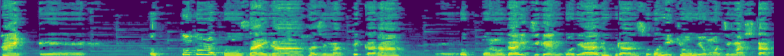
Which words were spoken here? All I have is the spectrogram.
はい、えー、夫との交際が始まってから、えー、夫の第一言語であるフランス語に興味を持ちました。え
